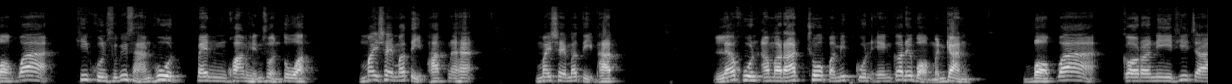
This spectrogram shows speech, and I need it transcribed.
บอกว่าที่คุณสุพิสารพูดเป็นความเห็นส่วนตัว ไม่ใช่มติพักนะฮะ ไม่ใช่มติพัก แล้วคุณอมรัตน์โชคประมิตรกุลเองก็ได้บอกเหมือนกัน บอกว่ากรณีที่จะ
